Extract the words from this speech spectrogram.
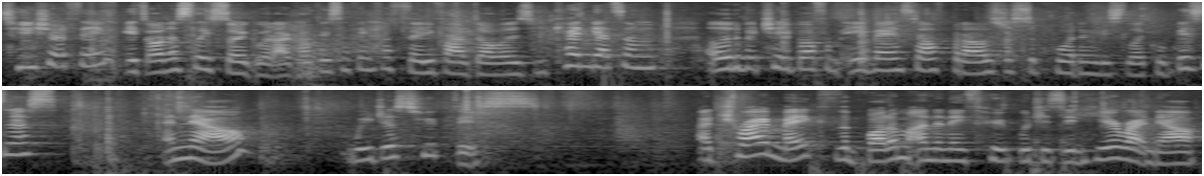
t-shirt thing. It's honestly so good. I got this I think for $35. You can get some a little bit cheaper from eBay and stuff, but I was just supporting this local business. And now we just hoop this. I try and make the bottom underneath hoop, which is in here right now,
